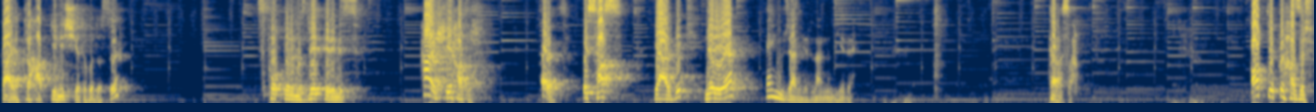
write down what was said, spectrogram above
Gayet rahat geniş yatak odası. Spotlarımız, ledlerimiz her şey hazır. Evet esas geldik nereye? En güzel yerden bir yere. Terasa. Altyapı hazır.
